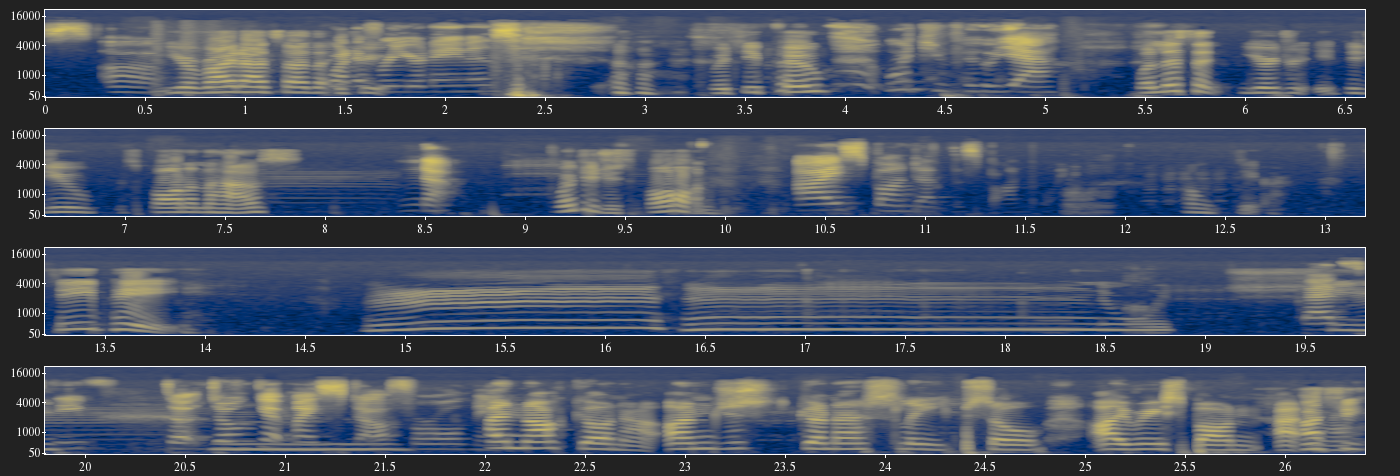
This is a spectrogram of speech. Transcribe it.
s- uh, You're right outside that. If whatever you, your name is. witchy poo. Would you? Yeah. Well, listen. You're. Did you spawn in the house? No, Where did you spawn? I spawned at the spawn point. Oh dear. TP. Mm-hmm. Bad Steve, don't, don't get my stuff or I'll make. I'm not gonna. I'm just gonna sleep, so I respawn at Actually,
